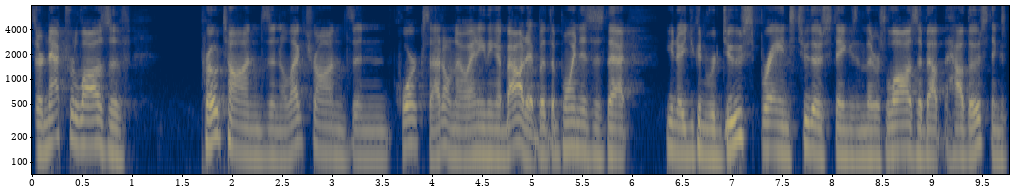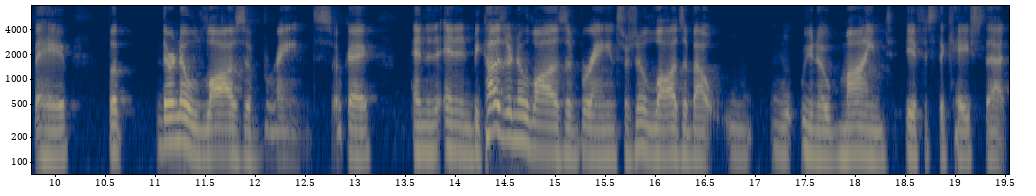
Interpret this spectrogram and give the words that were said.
there are natural laws of protons and electrons and quarks. I don't know anything about it, but the point is, is that you know you can reduce brains to those things, and there's laws about how those things behave, but there are no laws of brains. Okay, and and because there are no laws of brains, there's no laws about you know mind if it's the case that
